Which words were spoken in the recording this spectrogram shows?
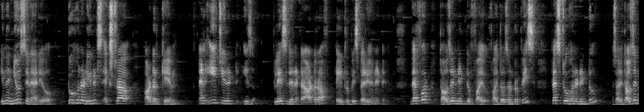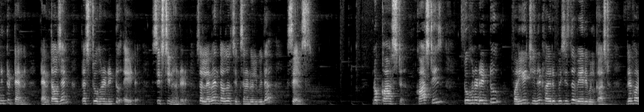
In the new scenario 200 units extra order came and each unit is placed in an order of 8 rupees per unit. Therefore, 1000 into 5, 5000 rupees plus 200 into sorry 1000 into 10 10000 plus 200 into 8 1600 so 11600 will be the sales now cost cost is 200 into for each unit 5 rupees is the variable cost therefore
